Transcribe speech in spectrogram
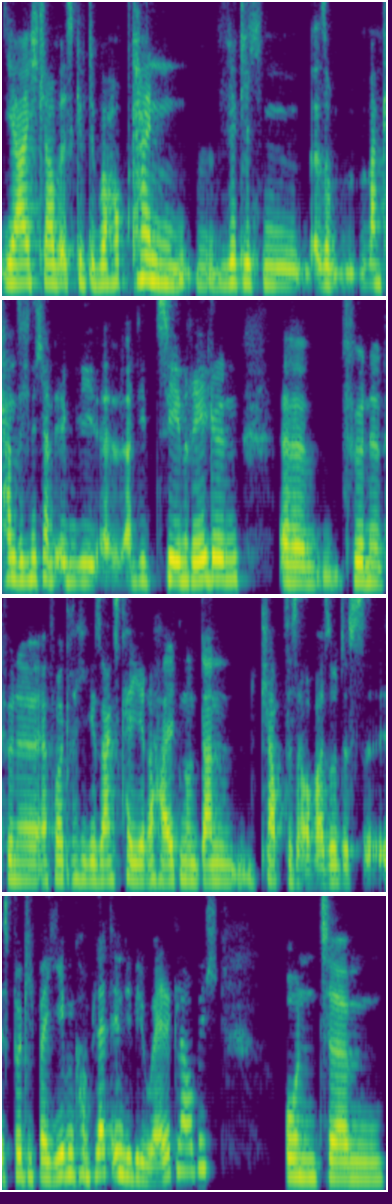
ja, ich glaube, es gibt überhaupt keinen wirklichen, also man kann sich nicht an irgendwie äh, an die zehn Regeln äh, für, eine, für eine erfolgreiche Gesangskarriere halten und dann klappt es auch. Also das ist wirklich bei jedem komplett individuell, glaube ich. Und ähm,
